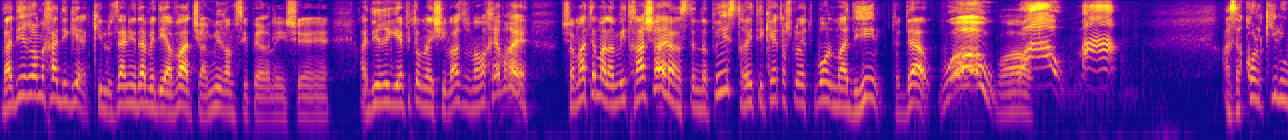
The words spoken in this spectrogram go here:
ואדיר יום אחד הגיע, כאילו זה אני יודע בדיעבד, שאמירם סיפר לי, שאדיר הגיע פתאום לישיבה הזאת, ואמר, חבר'ה, שמעתם על עמית חשאי, הסטנדאפיסט? ראיתי קטע שלו אתמול, מדהים, אתה יודע, וואו, וואו. וואו, מה? אז הכל כאילו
